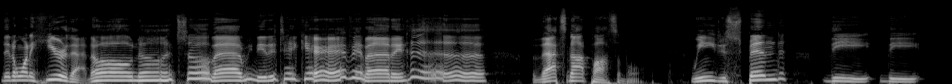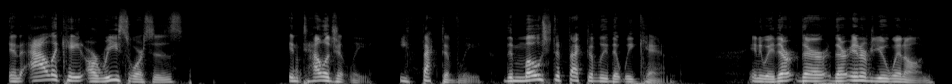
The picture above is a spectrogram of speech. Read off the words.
they don't want to hear that. Oh no it's so bad. We need to take care of everybody. That's not possible. We need to spend the the and allocate our resources intelligently effectively the most effectively that we can. Anyway their their their interview went on.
